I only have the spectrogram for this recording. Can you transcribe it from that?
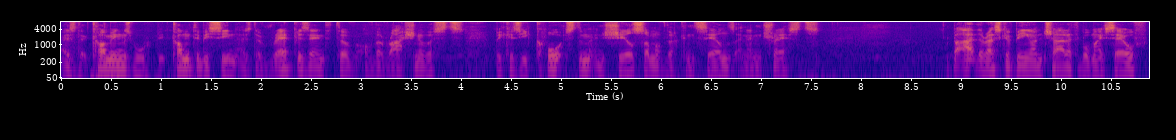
is that Cummings will be, come to be seen as the representative of the rationalists because he quotes them and shares some of their concerns and interests. But at the risk of being uncharitable myself,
